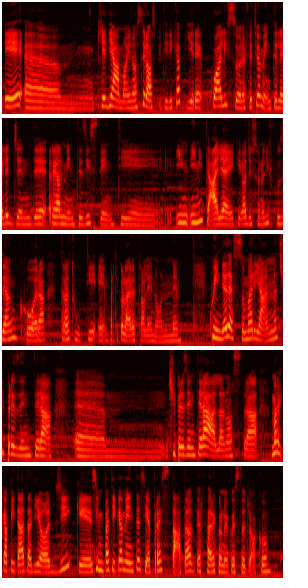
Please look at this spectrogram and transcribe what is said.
e ehm, chiediamo ai nostri ospiti di capire quali sono effettivamente le leggende realmente esistenti in, in Italia e che oggi sono diffuse ancora tra tutti e in particolare tra le nonne. Quindi adesso Marianna ci presenterà ehm, ci presenterà la nostra malcapitata di oggi che simpaticamente si è prestata per fare con noi questo gioco.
